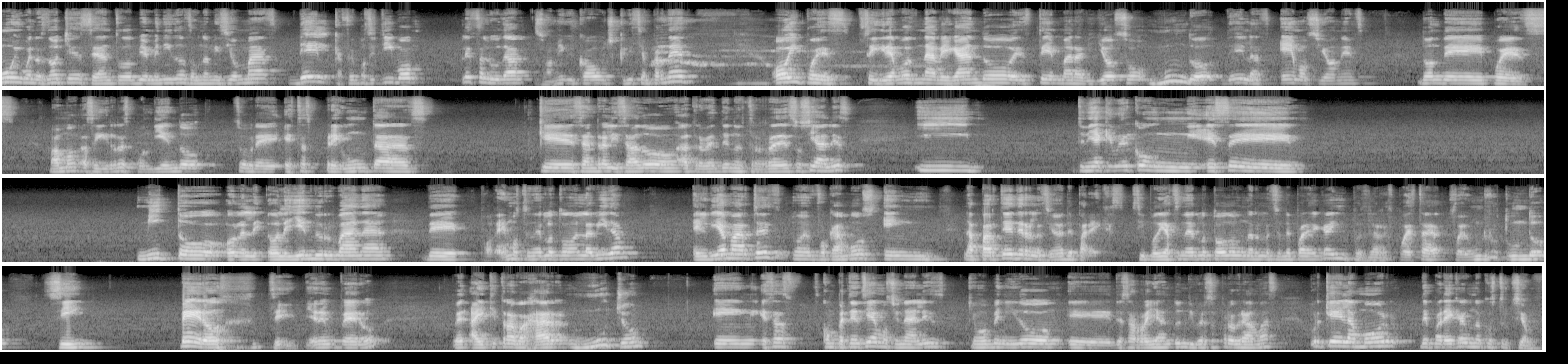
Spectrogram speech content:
Muy, buenas noches. Sean todos bienvenidos a una misión más del Café Positivo. Les saluda su amigo y coach Cristian Pernet. Hoy pues seguiremos navegando este maravilloso mundo de las emociones, donde pues vamos a seguir respondiendo sobre estas preguntas que se han realizado a través de nuestras redes sociales y tenía que ver con ese mito o, le- o leyenda urbana de podemos tenerlo todo en la vida. El día martes nos enfocamos en la parte de relaciones de parejas. Si podías tenerlo todo en una relación de pareja y pues la respuesta fue un rotundo sí. Pero, sí, tiene un pero, pues hay que trabajar mucho en esas competencias emocionales que hemos venido eh, desarrollando en diversos programas, porque el amor de pareja es una construcción.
